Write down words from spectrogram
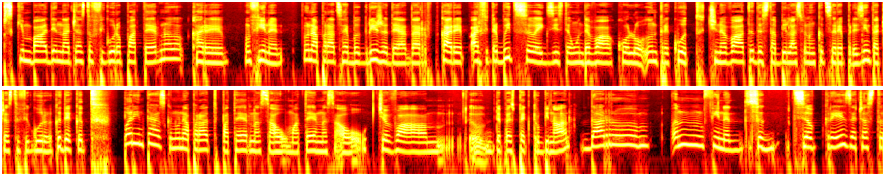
schimba din această figură paternă care, în fine, nu neapărat să aibă grijă de ea, dar care ar fi trebuit să existe undeva acolo în trecut cineva atât de stabil astfel încât să reprezinte această figură cât de cât părintească, nu neapărat paternă sau maternă sau ceva uh, de pe spectru binar, dar uh, în fine, să, să creezi această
